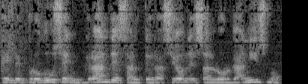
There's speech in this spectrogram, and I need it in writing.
que le producen grandes alteraciones al organismo,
